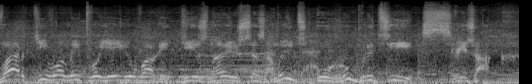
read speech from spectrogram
варті вони твоєї уваги? Дізнаєшся за мить у рубриці Свіжак.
